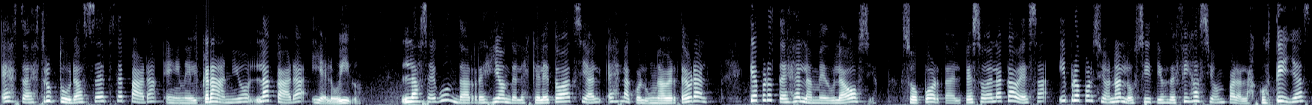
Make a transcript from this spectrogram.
esta estructura se separa en el cráneo, la cara y el oído. La segunda región del esqueleto axial es la columna vertebral, que protege la médula ósea, soporta el peso de la cabeza y proporciona los sitios de fijación para las costillas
